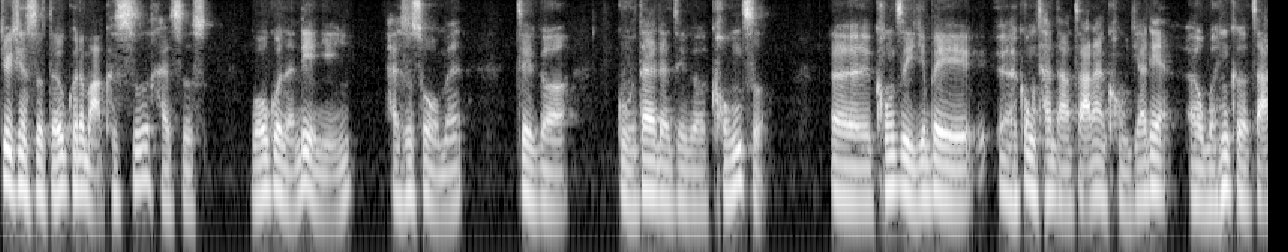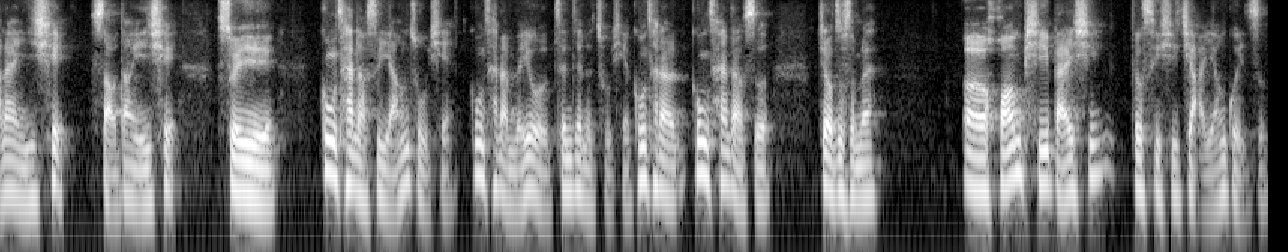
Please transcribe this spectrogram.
究竟是德国的马克思，还是俄国人列宁，还是说我们这个古代的这个孔子？呃，孔子已经被呃共产党砸烂孔家店，呃，文革砸烂一切，扫荡一切，所以共产党是洋祖先，共产党没有真正的祖先，共产党共产党是叫做什么？呃，黄皮白心都是一些假洋鬼子，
